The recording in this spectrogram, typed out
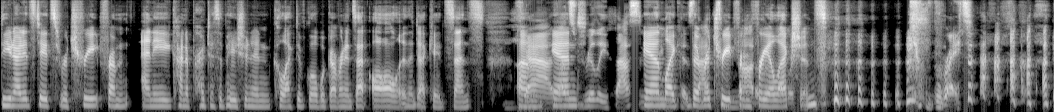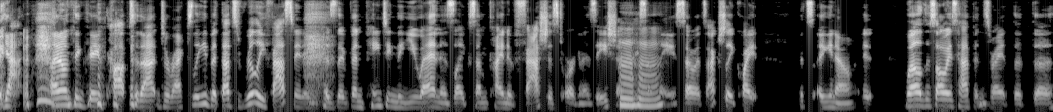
the United States retreat from any kind of participation in collective global governance at all in the decades since. Um, yeah, and- that's really fascinating. And like the retreat from free elections. right. yeah, I don't think they've cop to that directly, but that's really fascinating because they've been painting the UN as like some kind of fascist organization Mhm. recently. So it's actually quite, it's uh, you know, it. Well, this always happens, right? That the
